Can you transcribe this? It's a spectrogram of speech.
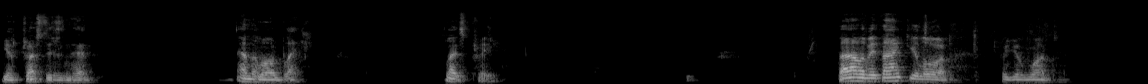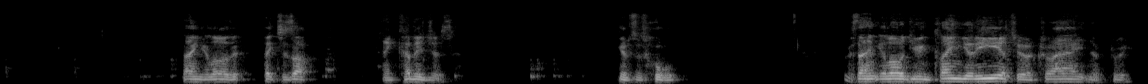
your trust is in Him. And the Lord bless. Let's pray. Father, we thank you, Lord, for your word. Thank you, Lord, it picks us up, encourages, gives us hope. We thank you, Lord, you incline your ear to our cry and our prayer.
